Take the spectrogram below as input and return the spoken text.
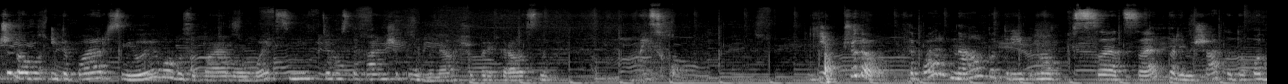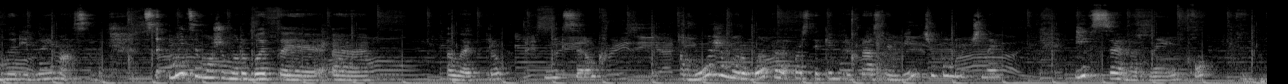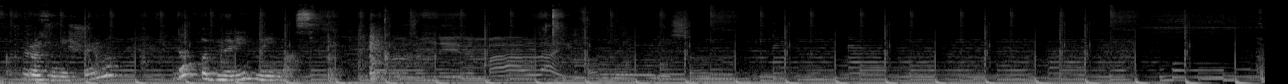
Чудово. І тепер сміливо висипаємо весь зміст цього стаканчику в нашу прекрасну миску. Є, чудово. Тепер нам потрібно все це перемішати до однорідної маси. Ми це можемо робити е, електроміксером, а можемо робити ось таким прекрасним вінчиком ручним. І все гарненько розмішуємо до однорідної маси.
